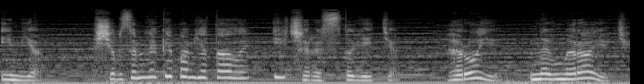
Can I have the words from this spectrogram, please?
ім'я, щоб земляки пам'ятали і через століття. Герої не вмирають,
